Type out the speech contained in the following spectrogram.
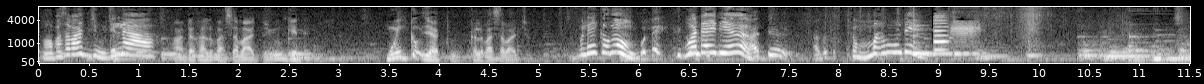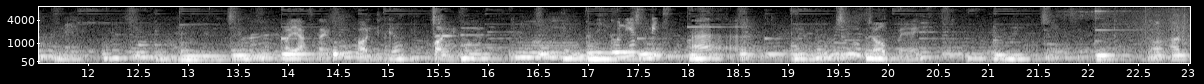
Ha, pasal baju je lah. Ada kalau pasal baju, gini. Mu ikut je aku kalau pasal baju. Boleh ikut mu? Boleh. Mu ada idea ke? Ada. Ada Kemah mu deh. Oh ya, tengok. Oh ni ke? Oh ni. Oh ni aku ni. Ah. Cobek. Oh, aduh.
